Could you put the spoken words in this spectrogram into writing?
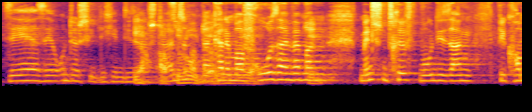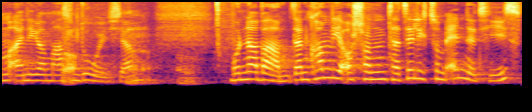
sehr, sehr unterschiedlich in dieser ja, Stadt. Absolut. Und man kann also, immer froh sein, wenn man Menschen trifft, wo die sagen, wir kommen einigermaßen ja. durch. Ja? ja also. Wunderbar. Dann kommen wir auch schon tatsächlich zum Ende, Thies.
